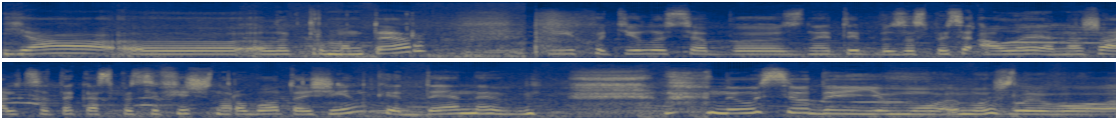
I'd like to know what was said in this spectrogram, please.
Я е, електромонтер і хотілося б знайти за спеці... але на жаль, це така специфічна робота жінки, де не, не усюди її можливо е,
